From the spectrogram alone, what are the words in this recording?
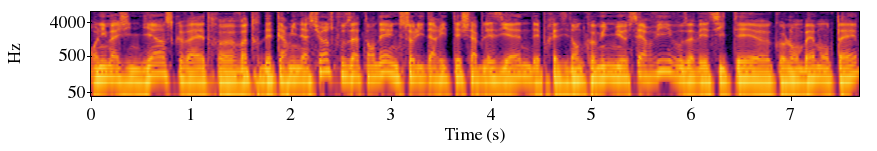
On imagine bien ce que va être euh, votre détermination. Est-ce que vous attendez une solidarité chablaisienne des présidents de communes mieux servis? Vous avez cité euh, Colombais, Montet.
